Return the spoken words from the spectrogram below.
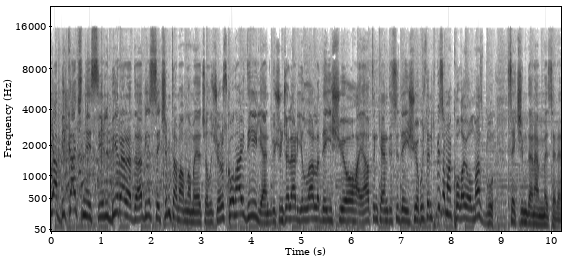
Ya birkaç nesil bir arada bir seçim tamamlamaya çalışıyoruz. Kolay değil yani. Düşünceler yıllarla değişiyor. Hayatın kendisi değişiyor. Bu yüzden hiçbir zaman kolay olmaz bu seçim denen mesele.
